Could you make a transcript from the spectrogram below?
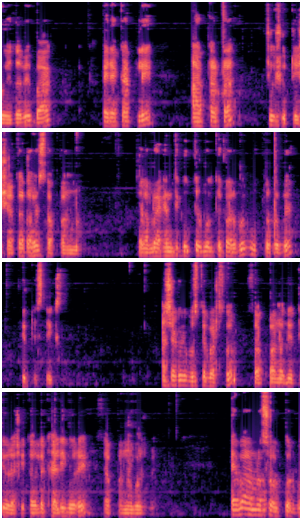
হয়ে যাবে। বাঘ, এটা কাটলে আট আটা চৌষট্টি, সাত হয় ছাপ্পান্ন। তাহলে আমরা এখান থেকে উত্তর বলতে পারব, উত্তর হবে ফিফটি সিক্স আশা করি বুঝতে পারছ, ছাপ্পান্ন দ্বিতীয় রাশি, তাহলে খালি করে ছাপ্পান্ন বসবে। এবার আমরা সলভ করব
